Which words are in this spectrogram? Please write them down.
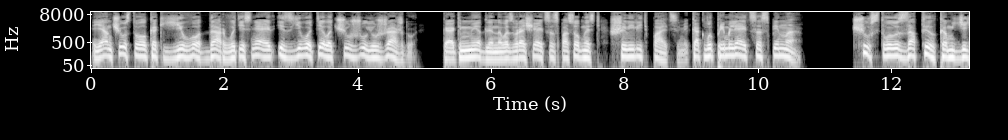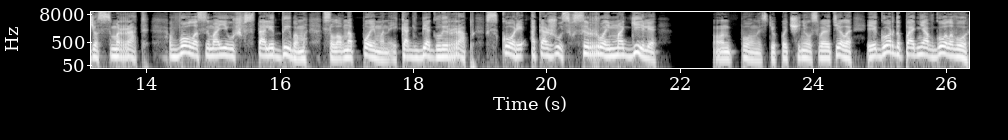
Ян чувствовал, как его дар вытесняет из его тела чужую жажду, как медленно возвращается способность шевелить пальцами, как выпрямляется спина. Чувствую затылком ее смрад. Волосы мои уж встали дыбом, словно пойманный, как беглый раб. Вскоре окажусь в сырой могиле. Он полностью подчинил свое тело и, гордо подняв голову,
